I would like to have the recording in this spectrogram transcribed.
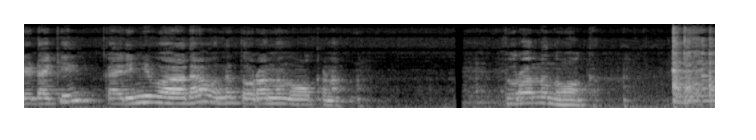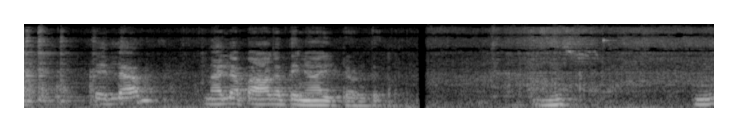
ഇടയ്ക്ക് കരിഞ്ഞു പോകാതെ ഒന്ന് തുറന്ന് നോക്കണം. തുറന്ന് നോക്കാം. എല്ലാം നല്ല പാകത്തിനായിട്ടുണ്ട്. ഇനി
